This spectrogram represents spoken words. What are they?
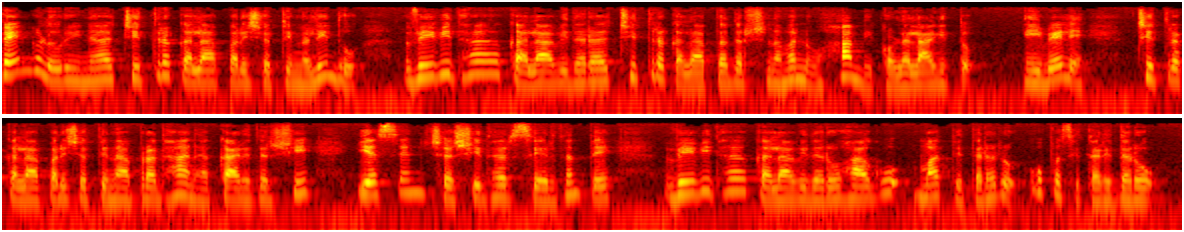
ಬೆಂಗಳೂರಿನ ಚಿತ್ರಕಲಾ ಪರಿಷತ್ತಿನಲ್ಲಿಂದು ವಿವಿಧ ಕಲಾವಿದರ ಚಿತ್ರಕಲಾ ಪ್ರದರ್ಶನವನ್ನು ಹಮ್ಮಿಕೊಳ್ಳಲಾಗಿತ್ತು. ಈ ವೇಳೆ ಚಿತ್ರಕಲಾ ಪರಿಷತ್ತಿನ ಪ್ರಧಾನ ಕಾರ್ಯದರ್ಶಿ ಎಸ್ಎನ್ ಶಶಿಧರ್ ಸೇರಿದಂತೆ ವಿವಿಧ ಕಲಾವಿದರು ಹಾಗೂ ಮತ್ತಿತರರು ಉಪಸ್ಥಿತರಿದ್ದರು.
